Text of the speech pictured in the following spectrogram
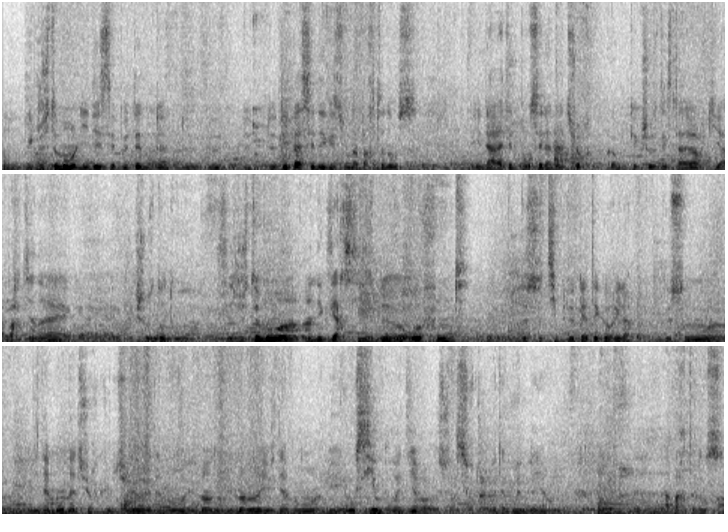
Mm. Et justement, l'idée, c'est peut-être de, de- de- de dépasser des questions d'appartenance et d'arrêter de penser la nature comme quelque chose d'extérieur qui appartiendrait à, quelque chose d'autre. C'est justement un, un exercice de refonte de ce type de catégories-là, que sont euh, évidemment nature, culture, évidemment humain, non humain, évidemment, mais aussi on pourrait dire, euh, soit surtout peut-être même d'ailleurs, euh, appartenance.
